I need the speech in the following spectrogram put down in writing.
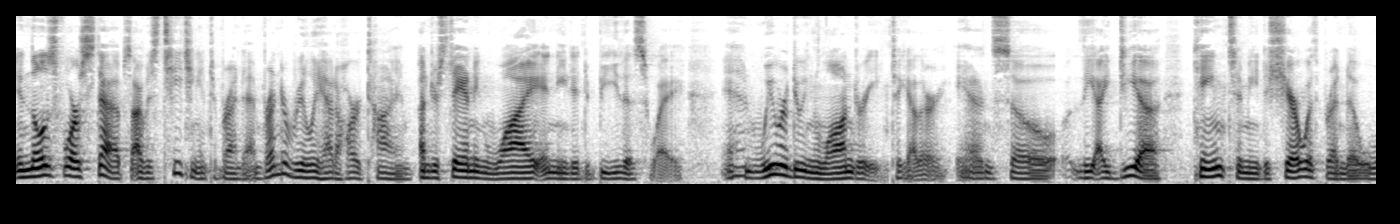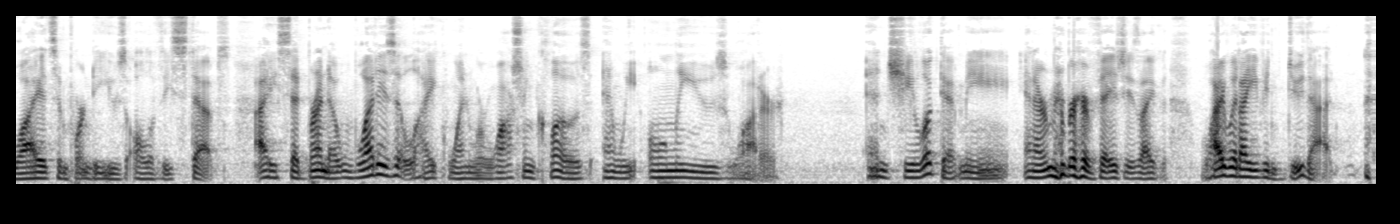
in those four steps, I was teaching it to Brenda, and Brenda really had a hard time understanding why it needed to be this way and we were doing laundry together. And so the idea came to me to share with Brenda why it's important to use all of these steps. I said, Brenda, what is it like when we're washing clothes and we only use water? And she looked at me, and I remember her face. She's like, Why would I even do that?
